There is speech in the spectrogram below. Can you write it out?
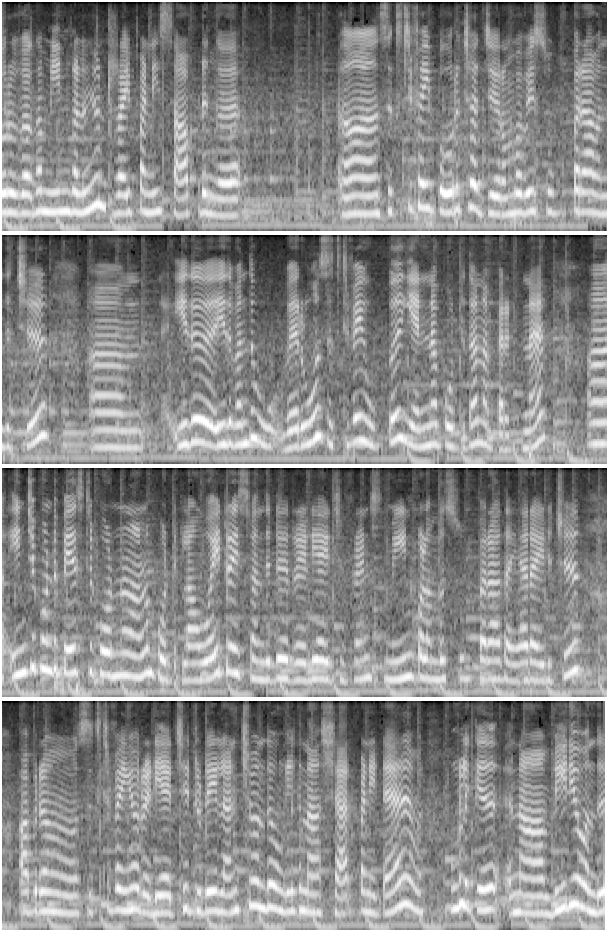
ஒரு வகை மீன்களையும் ட்ரை பண்ணி சாப்பிடுங்க. சிக்ஸ்டி ஃபைவ் பொரிச்சாச்சு ரொம்பவே சூப்பராக வந்துச்சு. இது இது வந்து வெறும் சிக்ஸ்டி ஃபைவ் உப்பு எண்ணெய் போட்டு தான் நான் பரட்டினேன். இஞ்சி பூண்டு பேஸ்ட்டு போடணுனாலும் போட்டுக்கலாம். ஒயிட் ரைஸ் வந்துட்டு ரெடி ஆயிடுச்சு ஃப்ரெண்ட்ஸ் மீன் குழம்பு சூப்பராக தயாராகிடுச்சு அப்புறம் சிக்ஸ்டி ஃபைவும் ரெடி ஆயிடுச்சு. டுடே லன்ச் வந்து உங்களுக்கு நான் ஷேர் பண்ணிட்டேன். உங்களுக்கு நான் வீடியோ வந்து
